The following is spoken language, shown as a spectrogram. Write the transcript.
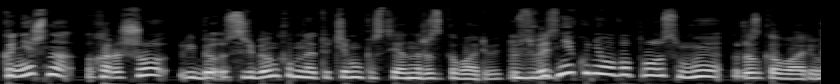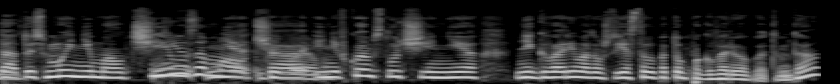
конечно, хорошо с ребенком на эту тему постоянно разговаривать. То есть угу. возник у него вопрос, мы разговариваем. Да, то есть мы не молчим, не замалчиваем. Не, да, и ни в коем случае не, не говорим о том, что я с тобой потом поговорю об этом, да?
